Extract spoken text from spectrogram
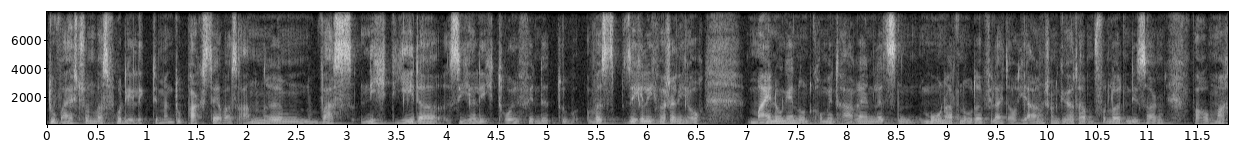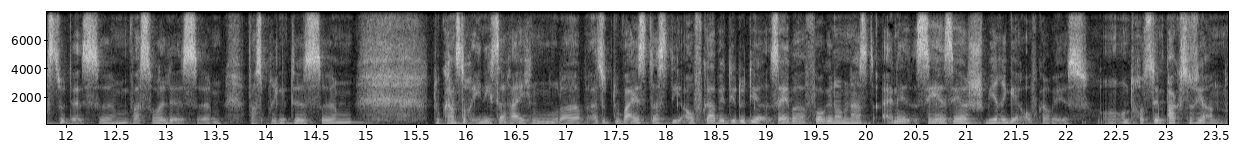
du weißt schon, was vor dir liegt. Ich meine, du packst ja was an, ähm, was nicht jeder sicherlich toll findet. Du wirst sicherlich wahrscheinlich auch Meinungen und Kommentare in den letzten Monaten oder vielleicht auch Jahren schon gehört haben von Leuten, die sagen, warum machst du das? Ähm, was soll das? Ähm, was bringt es? Du kannst doch eh nichts erreichen oder, also du weißt, dass die Aufgabe, die du dir selber vorgenommen hast, eine sehr, sehr schwierige Aufgabe ist. Und trotzdem packst du sie an.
